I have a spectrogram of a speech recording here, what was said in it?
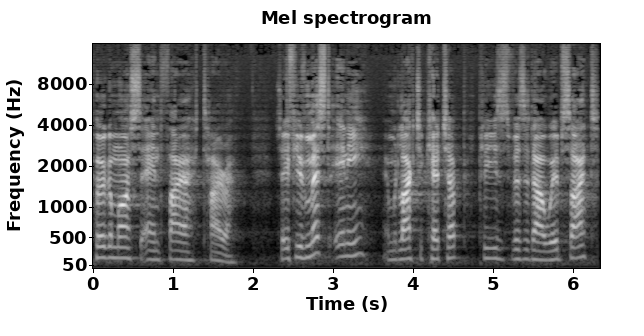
Pergamos, and Thyatira. So if you've missed any and would like to catch up, please visit our website,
